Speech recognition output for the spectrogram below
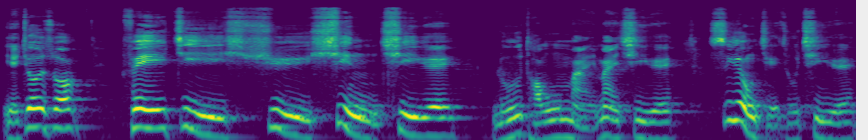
也就是说，非继续性契约如同买卖契约，适用解除契约。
